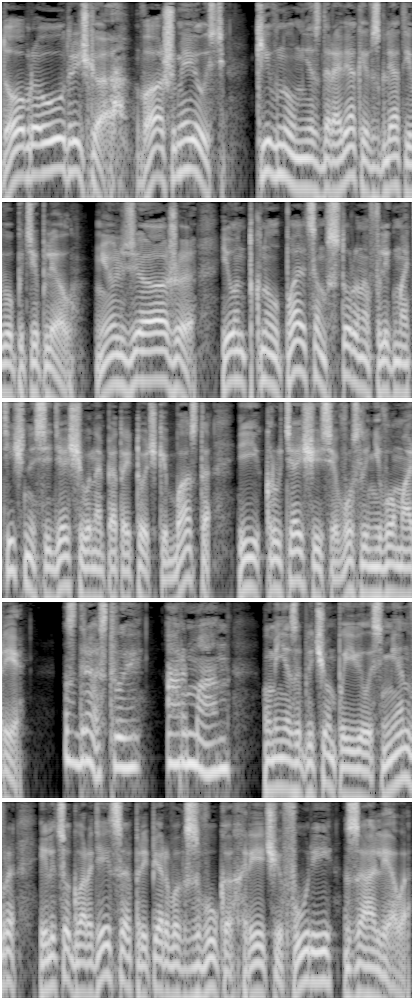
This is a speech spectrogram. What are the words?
«Доброе утречко, ваша милость!» Кивнул мне здоровяк, и взгляд его потеплел. «Нельзя же!» И он ткнул пальцем в сторону флегматично сидящего на пятой точке Баста и крутящейся возле него Маре. «Здравствуй, Арман», у меня за плечом появилась Менвра, и лицо гвардейца при первых звуках речи фурии заолело.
